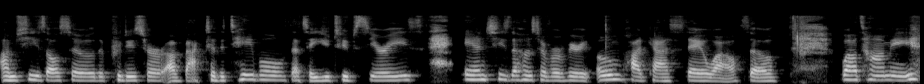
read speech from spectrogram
Um, she's also the producer of Back to the Table. That's a YouTube series. And she's the host of her very own podcast, Stay a While. So, well, Tommi,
